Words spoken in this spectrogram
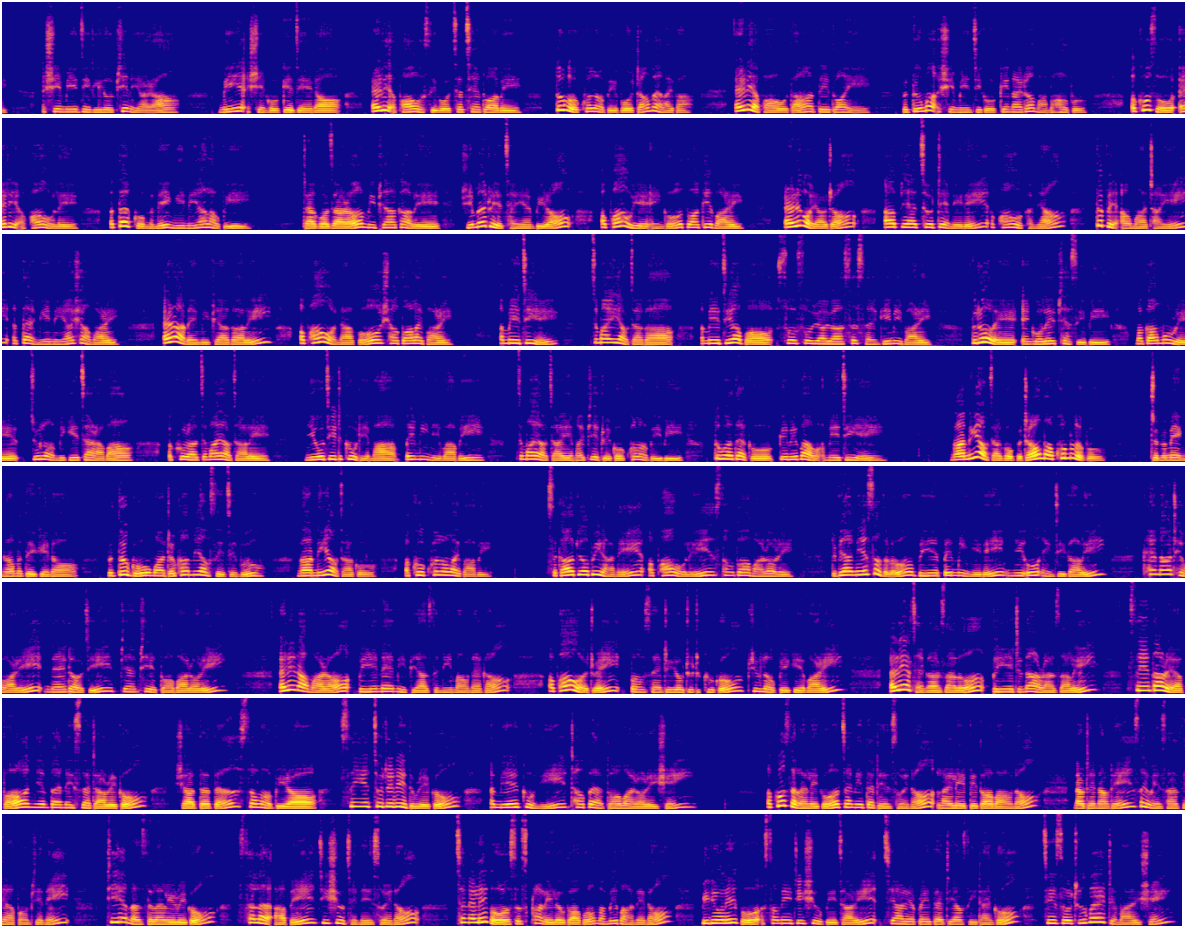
အရှင်မင်းကြီးဒီလိုဖြစ်နေရတာမင်းရဲ့အရှင်ကိုကြည့်ခြင်းတော့အဲ့ဒီအဖွားကိုစီကိုချက်ချင်းသွားပြီးသူ့ကိုခွင့်လွှတ်ပေးဖို့တောင်းပန်လိုက်ပါအဲ့ဒီအဖွားကိုသာတည်သွားရင်ဘသူမှအရှင်မင်းကြီးကိုกินနိုင်တော့မှာမဟုတ်ဘူးအခုဆိုအဲ့ဒီအဖွားကိုလည်းအသက်ကိုမနေငီနေရလောက်ပြီဒါကောကြတော့မိဖုရားကလည်းရင်မက်တွေခြံရံပြီးတော့အဖွားကိုရဲ့အိမ်ကိုသွားခဲ့ပါတယ်အဲ့ဒီကိုရောက်တော့အပြတ်ချွတ်တင်နေတဲ့အဖွားကိုခမ တစ်ပင်အောက်မှာထိုင်ရင်အသက်ငင်းနေရရှာပါတယ်အဲ့ဒါနဲ့မိဖုရားကလေအဖွားဝနာကိုရှောက်သွားလိုက်ပါတယ်အမေကြီးရေကျမရဲ့ယောက်ျားကအမေကြီးကပေါ့ဆူဆူရွာရွာဆက်ဆံခဲ့မိပါတယ်သူတို့လည်းအင်ကိုလေးဖြတ်စီပြီးမကောင်းမှုတွေကျူးလွန်မိခဲ့ကြတာပါအခုတော့ကျမယောက်ျားလေးမျိုးကြီးတစ်ခုထဲမှာပိတ်မိနေပါပြီကျမယောက်ျားရဲ့မိုက်ပြစ်တွေကိုခွန့်လွတ်ပေးပြီးသူ့ဘက်ကိုကေးပေးပါဦးအမေကြီးရေငါနီးယောက်ျားကိုဘယ်တော့မှခွင့်မလို့ဘူး ဒါပေမဲ့ငါမသေးခင်တော့ဘသူ့ကိုမှဒုက္ခမရောက်စေချင်ဘူးငါနီးယောက်ျားကို အခုခွင့်လွှတ်လိုက်ပါပြီစကားပြောပြီးတာနဲ့အဖွားကိုလည်းဆုံးသွားပါတော့တယ်တပြိုင်နည်းဆိုသလိုဘရင်ပိတ်မိနေတဲ့မြေအိုးအိမ်ကြီးကလေခန်းသားထေဝါရဲ့နန်းတော်ကြီးပြန်ဖြစ်သွားပါတော့တယ်။အဲ့ဒီနောက်မှာတော့ဘရင်နဲ့မိဖုရားဇနီးမောင်နှံကအဖေါ်အတွင်ပုံစံတရုပ်တုတစ်ခုကိုပြုလုပ်ပေးခဲ့ပါတယ်။အဲ့ဒီအချိန်ကစလို့ဘရင်ဒနရာဇာလေး စင်းသားတွေအပေါ်ညင်ပန်းနှိပ်စက်တာတွေကိုရာသက်ပံဆွန့်လွတ်ပြီးတော့စင်းရချွတ်တဲ့သူတွေကို အမြဲကူညီထောက်ပံ့သွားပါတော့တယ်ရှင်။အခုဇလန်လေးကိုကြိုက်နေတတ်တယ်ဆိုရင်တော့လိုက်လေးပေးသွားပါအောင်နော်။နောက်တဲ့နောက်တဲ့စိတ်ဝင်စားစရာပုံပြင်နေဖြစ်ရမှန်ဇလန်လေးတွေကိုဆက်လက်အားပေးကြည့်ရှုခြင်းနေဆိုရင်တော့ channel လေးကို subscribe လေးလုပ်သွားဖို့မမေ့ပါနဲ့နော်။ဗီဒီယိုလေးကိုအဆုံးထိကြည့်ရှုပေးကြတဲ့ချရတဲ့ပရိသတ်တယောက်စီတိုင်းကို ကျေးဇူးထူးပဲတင်ပါတယ်ရှင်။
